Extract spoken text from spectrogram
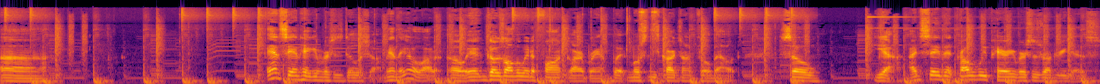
Uh, and Sandhagen versus Dillashaw. Man, they got a lot of. Oh, it goes all the way to Font Garbrandt, but most of these cards aren't filled out. So, yeah, I'd say that probably Perry versus Rodriguez.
